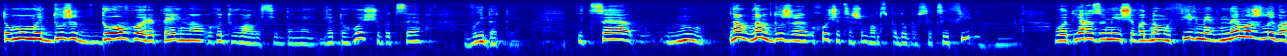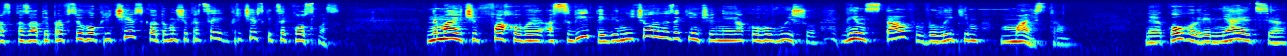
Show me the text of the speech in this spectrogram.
Тому ми дуже довго і ретельно готувалися до неї для того, щоб це видати. І це ну, нам, нам дуже хочеться, щоб вам сподобався цей фільм. От я розумію, що в одному фільмі неможливо розказати про всього Крічевського, тому що Крічевський це космос. Не маючи фахової освіти, він нічого не закінчує, ніякого вишу. Він став великим майстром, на якого рівняються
